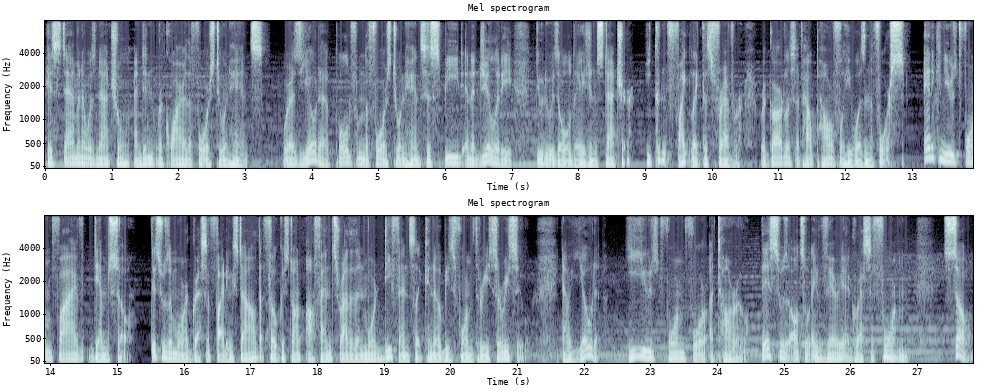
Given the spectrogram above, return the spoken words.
His stamina was natural and didn't require the Force to enhance, whereas Yoda pulled from the Force to enhance his speed and agility due to his old age and stature. He couldn't fight like this forever, regardless of how powerful he was in the Force. Anakin used Form 5 Djem So. This was a more aggressive fighting style that focused on offense rather than more defense like Kenobi's Form 3 Soresu. Now, Yoda, he used Form 4 Ataru. This was also a very aggressive form. So,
